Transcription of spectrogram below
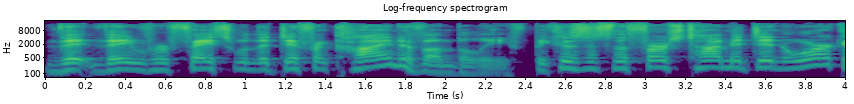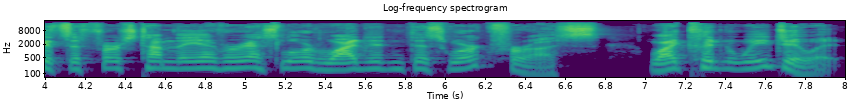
they, they were faced with a different kind of unbelief because it's the first time it didn't work. It's the first time they ever asked, Lord, why didn't this work for us? Why couldn't we do it?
